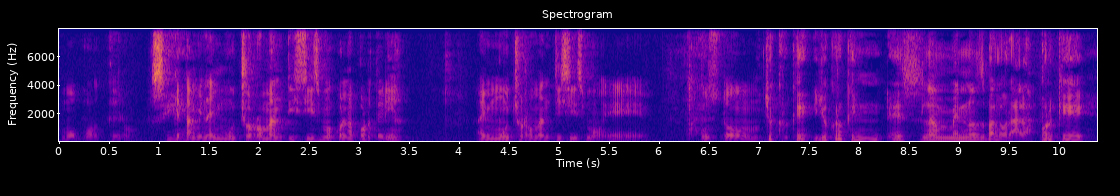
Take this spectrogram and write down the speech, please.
Como portero. Sí. Que también hay mucho romanticismo con la portería. Hay mucho romanticismo. Eh, justo. Yo creo que, yo creo que es la menos valorada. Porque.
